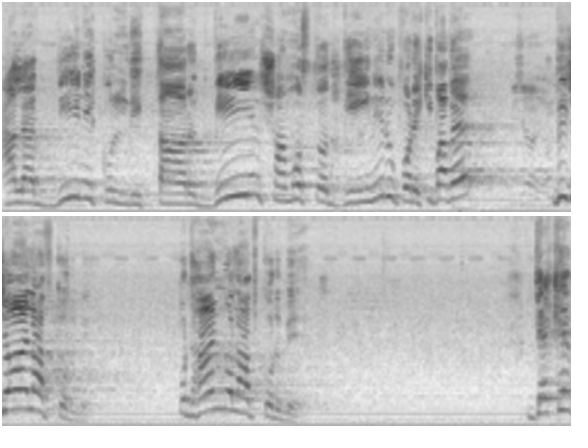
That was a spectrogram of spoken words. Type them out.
আলা দ্বীনি কুল্লি তার দিন সমস্ত দিনের উপরে কি পাবে? বিজয় লাভ করবে। প্রাধান্য লাভ করবে। দেখেন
